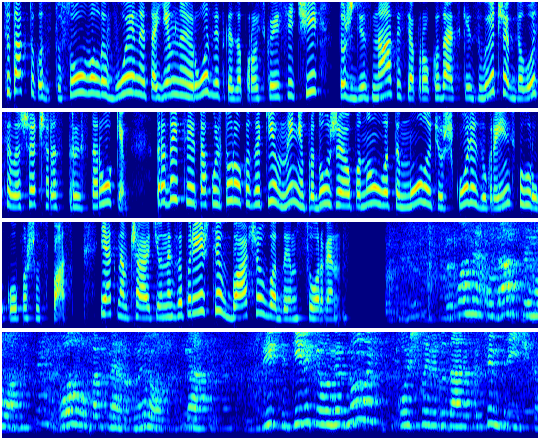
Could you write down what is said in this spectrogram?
Цю тактику застосовували воїни таємної розвідки Запорозької січі. Тож дізнатися про козацький звичай вдалося лише через 300 років. Традиції та культуру козаків нині продовжує опановувати молодь у школі з українського рукопишу Спас. Як навчають юних запоріжців, бачив Вадим Сорвін. Виконує удар тимон, голову партнеру, нирок. Да. Звідси тільки умірнулись, уйшли від удару, працюємо трічка.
